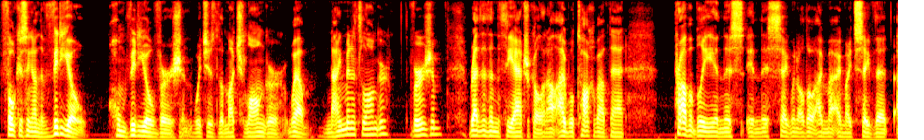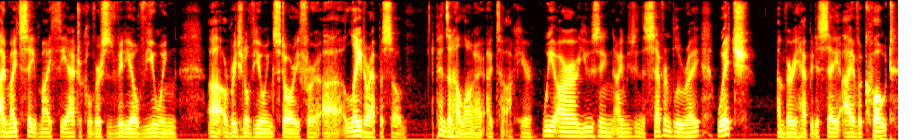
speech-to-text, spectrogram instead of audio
focusing on the video home video version, which is the much longer, well, nine minutes longer version rather than the theatrical, and I'll, I will talk about that probably in this in this segment. Although I, I might save that I might save my theatrical versus video viewing, uh, original viewing story for a later episode. Depends on how long I, I talk here. We are using I'm using the Severin Blu-ray, which I'm very happy to say I have a quote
